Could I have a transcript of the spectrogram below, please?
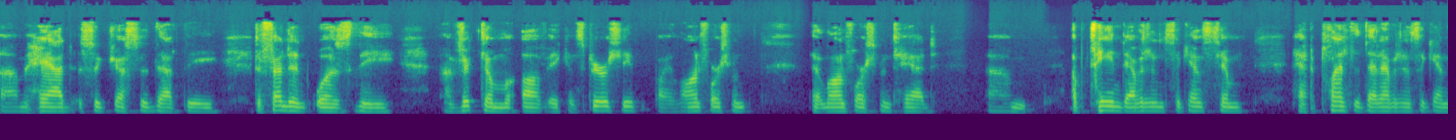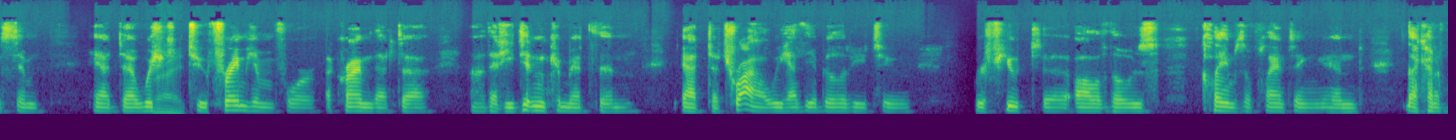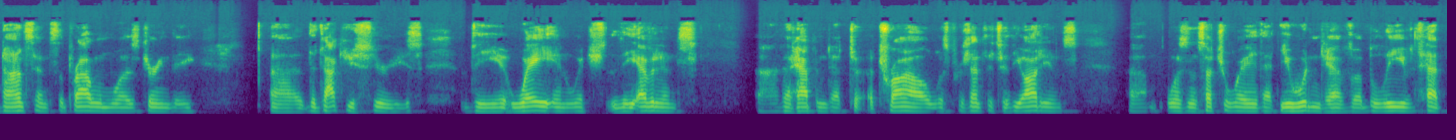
um, had suggested that the defendant was the uh, victim of a conspiracy by law enforcement, that law enforcement had um, obtained evidence against him, had planted that evidence against him, had uh, wished right. to frame him for a crime that uh, uh, that he didn't commit, then at trial we had the ability to refute uh, all of those claims of planting and that kind of nonsense. The problem was during the uh, the docu series, the way in which the evidence uh, that happened at a trial was presented to the audience um, was in such a way that you wouldn't have uh, believed that,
